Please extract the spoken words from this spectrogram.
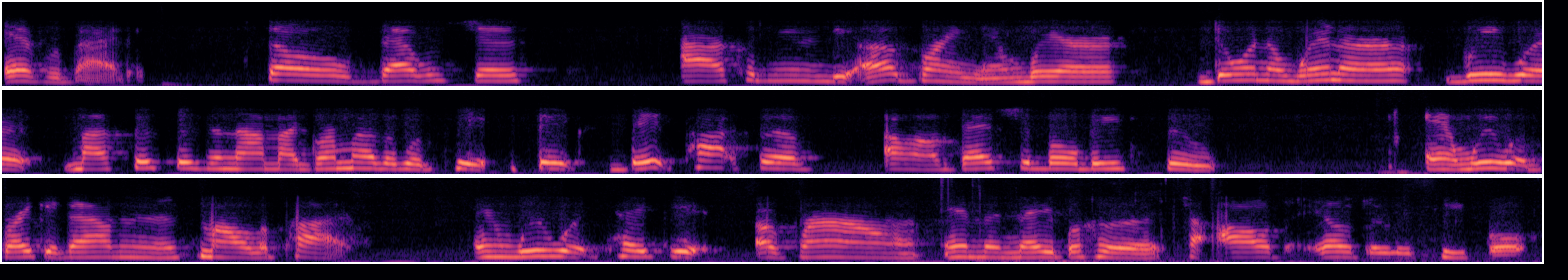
everybody. So that was just our community upbringing where during the winter, we would, my sisters and I, my grandmother would pick, fix big pots of uh, vegetable beef soup, and we would break it down in a smaller pot, and we would take it around in the neighborhood to all the elderly people.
